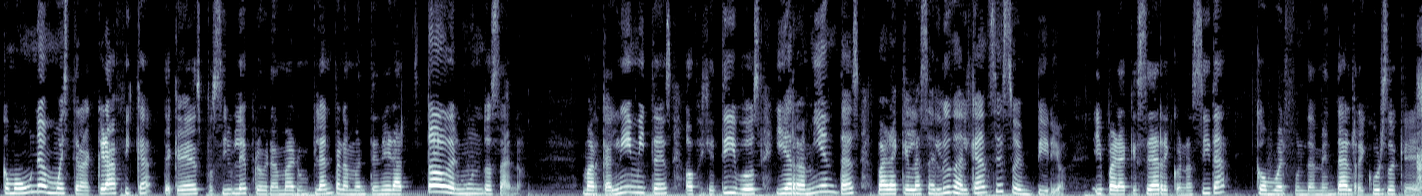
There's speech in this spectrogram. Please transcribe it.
como una muestra gráfica de que es posible programar un plan para mantener a todo el mundo sano marca límites, objetivos y herramientas para que la salud alcance su empirio y para que sea reconocida como el fundamental recurso que es.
